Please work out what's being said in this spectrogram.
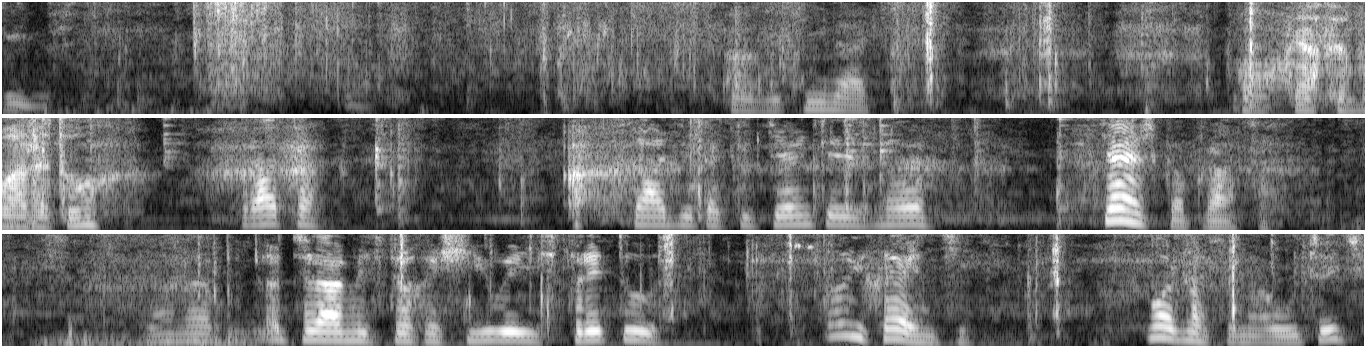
I już. O. To wycinać. O, ja se włażę tu. Praca w sadzie takie cięcie jest no ciężka praca. No, no, no, trzeba mieć trochę siły i sprytu, no i chęci. Można się nauczyć.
